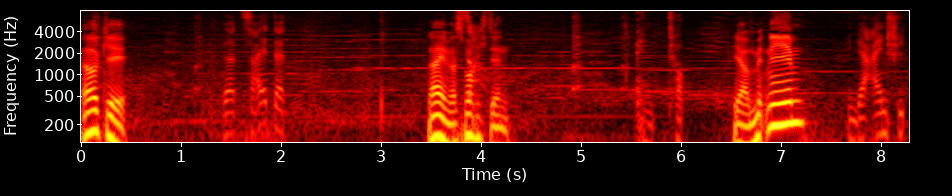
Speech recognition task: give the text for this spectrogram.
Okay. wird Zeit der Nein, was mache ich denn? Ja, mitnehmen. In der einschlägigen.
